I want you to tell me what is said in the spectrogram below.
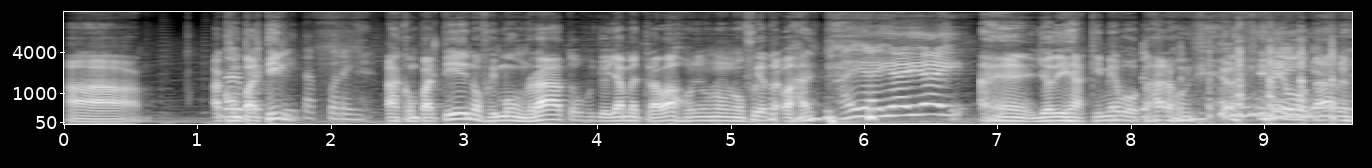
a, a- compartir. A compartir, nos fuimos un rato, yo llamé el trabajo, yo no, no fui a trabajar. Ay, ay, ay, ay. Eh, yo dije, aquí me votaron, aquí me votaron.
